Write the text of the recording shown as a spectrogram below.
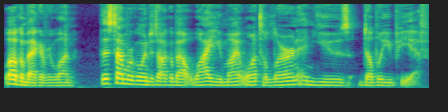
Welcome back, everyone. This time we're going to talk about why you might want to learn and use WPF.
